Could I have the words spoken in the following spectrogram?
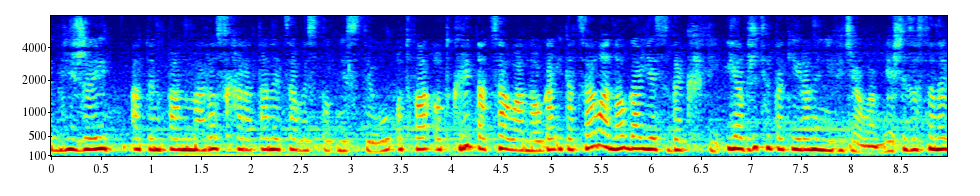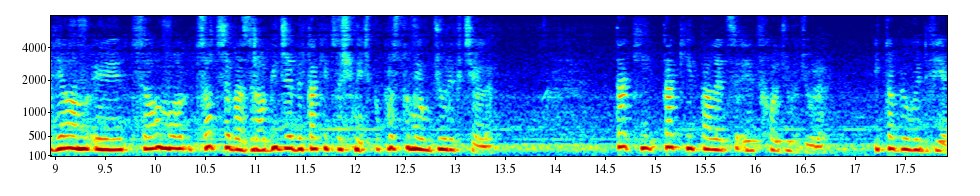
bliżej, a ten pan ma rozharatane całe spodnie z tyłu, otwa, odkryta cała noga i ta cała noga jest we krwi. I ja w życiu takiej rany nie widziałam. Ja się zastanawiałam, y, co, mo, co trzeba zrobić, żeby takie coś mieć. Po prostu miał dziury w ciele. Taki, taki palec y, wchodził w dziurę. I to były dwie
